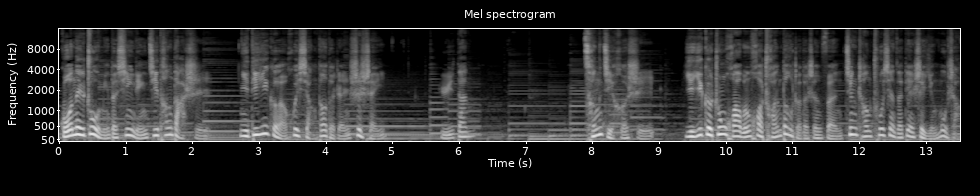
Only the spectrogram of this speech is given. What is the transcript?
国内著名的心灵鸡汤大师，你第一个会想到的人是谁？于丹。曾几何时，以一个中华文化传道者的身份，经常出现在电视荧幕上，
